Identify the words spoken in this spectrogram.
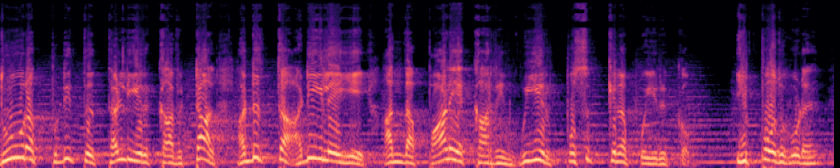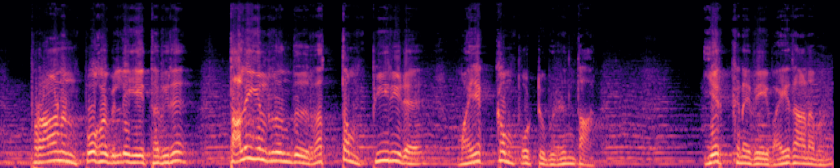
தூர பிடித்து தள்ளியிருக்காவிட்டால் அடுத்த அடியிலேயே அந்த பாளையக்காரனின் உயிர் பொசுக்கின போயிருக்கும். இப்போது கூட பிராணன் போகவில்லையே தவிர தலையிலிருந்து ரத்தம் பீரிட மயக்கம் போட்டு விழுந்தான். ஏற்கனவே வயதானவன்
